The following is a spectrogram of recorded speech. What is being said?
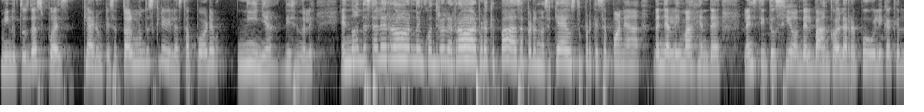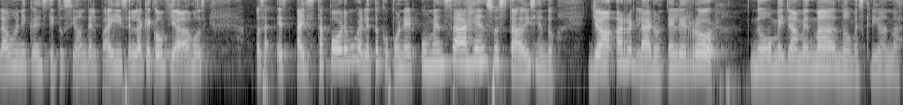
Minutos después, claro, empieza todo el mundo a escribirle a esta pobre niña diciéndole, ¿en dónde está el error? No encuentro el error, pero ¿qué pasa? Pero no sé qué, ¿usted por qué se pone a dañar la imagen de la institución del Banco de la República, que es la única institución del país en la que confiamos? O sea, a esta pobre mujer le tocó poner un mensaje en su estado diciendo, ya arreglaron el error, no me llamen más, no me escriban más.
